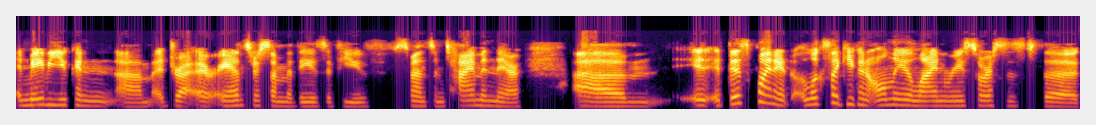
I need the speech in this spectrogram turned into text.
and maybe you can um, address or answer some of these if you've spent some time in there. Um, it, at this point, it looks like you can only align resources to the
